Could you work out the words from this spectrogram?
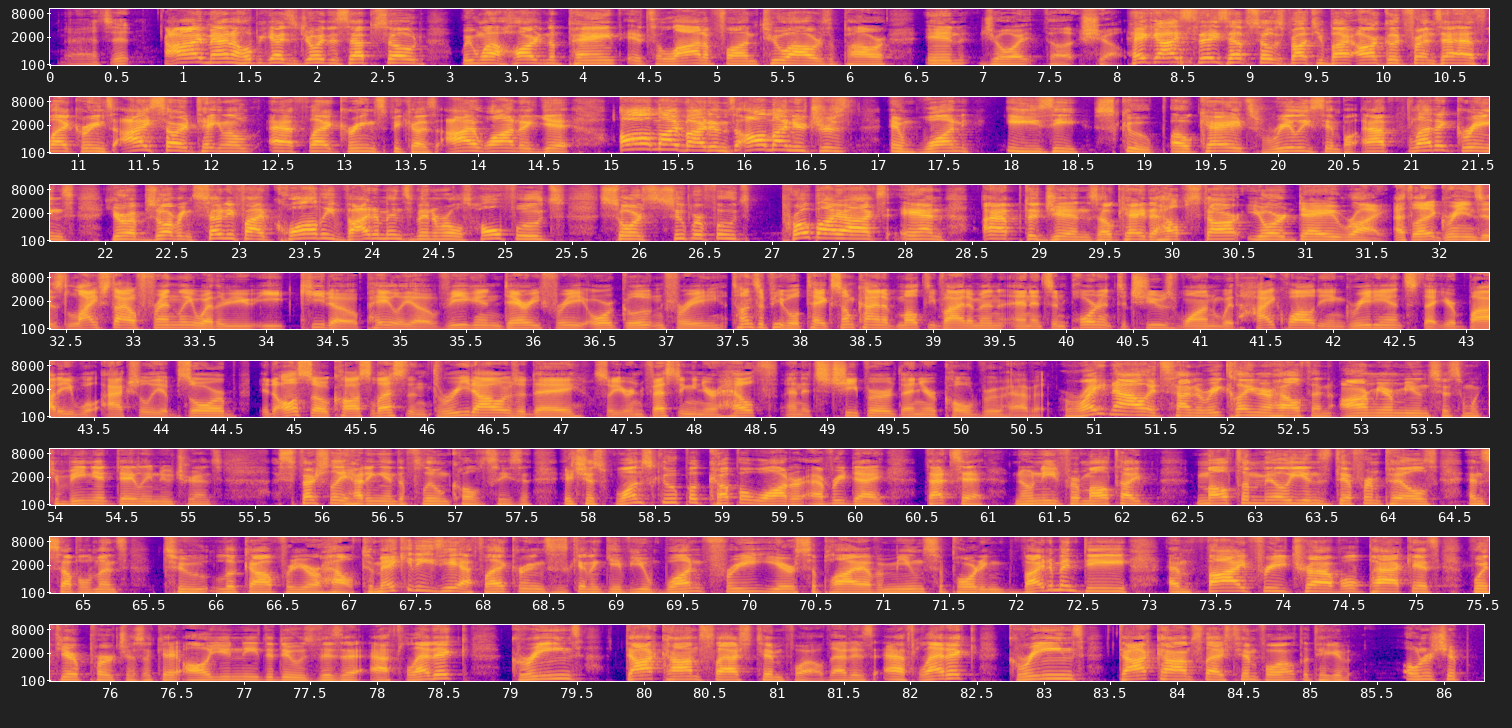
That's it. All right, man. I hope you guys enjoyed this episode. We went hard in the paint. It's a lot of fun. Two hours of power. Enjoy the show. Hey, guys. Today's episode is brought to you by our good friends at Athletic Greens. I started taking the Athletic Greens because I want to get all my vitamins, all my nutrients in one easy scoop. Okay, it's really simple. Athletic Greens, you're absorbing 75 quality vitamins, minerals, whole foods, source superfoods, probiotics, and adaptogens. Okay, to help start your day right. Athletic Greens is lifestyle friendly, whether you eat keto, paleo, vegan, dairy free, or gluten free. Tons of people take some kind of multivitamin, and it's important to choose one with high quality ingredients that your body will actually absorb. It also costs less than $3 a day, so you're investing in your health, and it's cheaper than your cold brew habit. Right now, it's time to reclaim your health and arm your immune system with convenient daily nutrients, especially heading into flu and cold season. It's just one scoop a cup of water every day. That's it. No need for multi multi millions different pills and supplements to look out for your health. To make it easy, Athletic Greens is going to give you one free year supply of immune supporting vitamin D and five free travel packets with your purchase. Okay, all you need to do is visit Athletic Greens dot com slash tinfoil. That is athleticgreens.com slash tinfoil to take ownership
